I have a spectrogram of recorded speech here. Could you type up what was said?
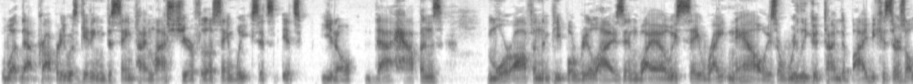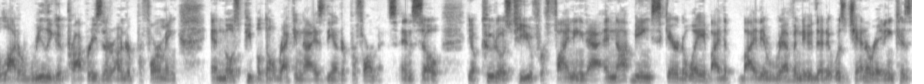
what that property was getting the same time last year for those same weeks. It's it's you know that happens more often than people realize. And why I always say right now is a really good time to buy because there's a lot of really good properties that are underperforming and most people don't recognize the underperformance. And so, you know, kudos to you for finding that and not being scared away by the, by the revenue that it was generating. Cause,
